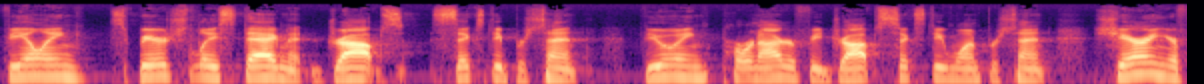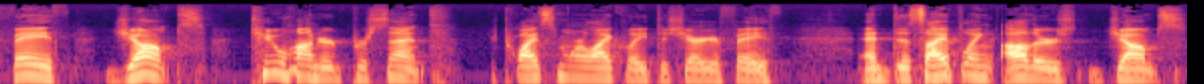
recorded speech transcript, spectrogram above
Feeling spiritually stagnant drops 60%. Viewing pornography drops 61%. Sharing your faith jumps 200%. Twice more likely to share your faith. And discipling others jumps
